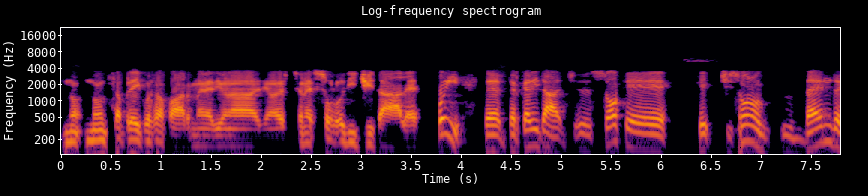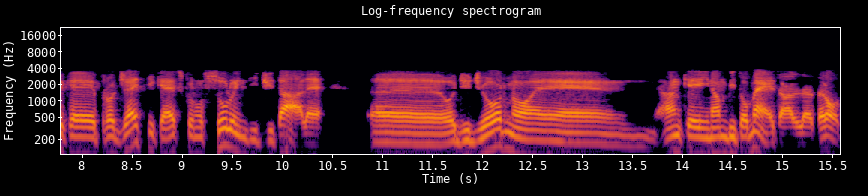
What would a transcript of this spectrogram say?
non, non, saprei cosa farmene di una, di una versione solo digitale. Poi, per, per carità, so che, che, ci sono band che progetti che escono solo in digitale. Eh, oggigiorno e anche in ambito metal, però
